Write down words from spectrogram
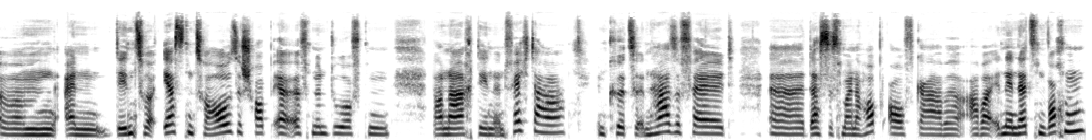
ähm, einen, den zur ersten Zuhause-Shop eröffnen durften, danach den in Fechter, in Kürze in Hasefeld. Äh, das ist meine Hauptaufgabe. Aber in den letzten Wochen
